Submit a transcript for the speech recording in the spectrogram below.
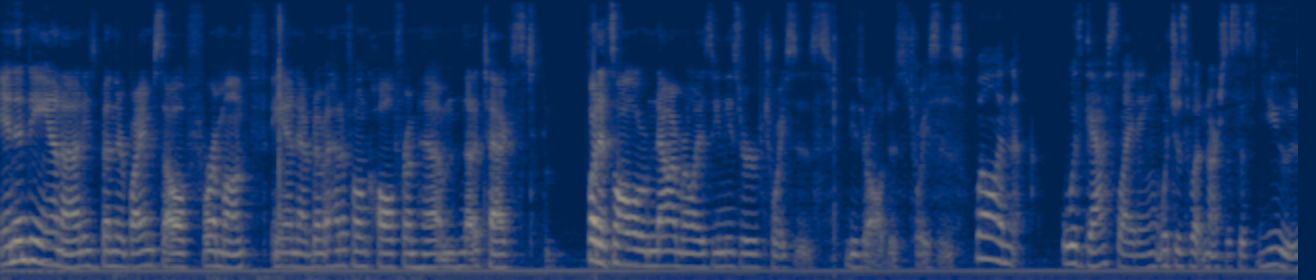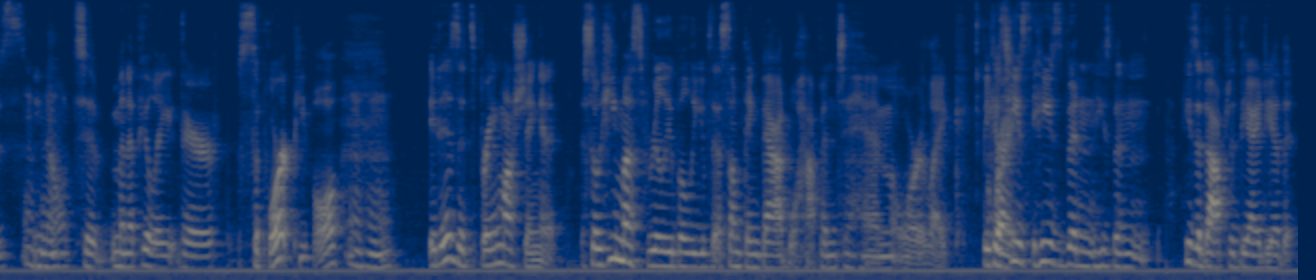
in Indiana and he's been there by himself for a month, and I've never had a phone call from him, not a text. But it's all now I'm realizing these are choices. These are all just choices. Well, and with gaslighting, which is what narcissists use, you mm-hmm. know, to manipulate their support people, mm-hmm. it is, it's brainwashing it. So he must really believe that something bad will happen to him or like because Right. he's he's been he's been he's adopted the idea that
